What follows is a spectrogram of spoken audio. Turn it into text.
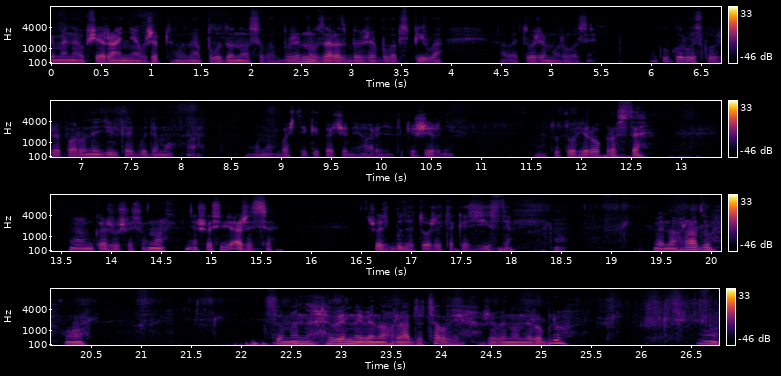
в мене взагалі рання вже б вона плодоносила. Ну, зараз би вже була б спіла, але теж морози. Ну, кукурузку вже пару неділь та й будемо. А, воно, бачите, які качани гарні, такі жирні. Тут огірок росте. Я вам кажу, щось воно щось в'яжеться. Щось буде теж таке з'їсти. Винограду. О. Це в мене винний виноград, але вже вино не роблю. О.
